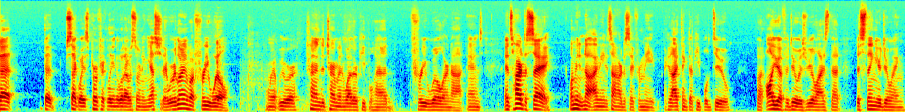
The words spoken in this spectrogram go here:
that that segues perfectly into what I was learning yesterday. We were learning about free will. We we were trying to determine whether people had free will or not, and it's hard to say. Well, I mean, no, I mean it's not hard to say for me because I think that people do, but all you have to do is realize that this thing you're doing,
